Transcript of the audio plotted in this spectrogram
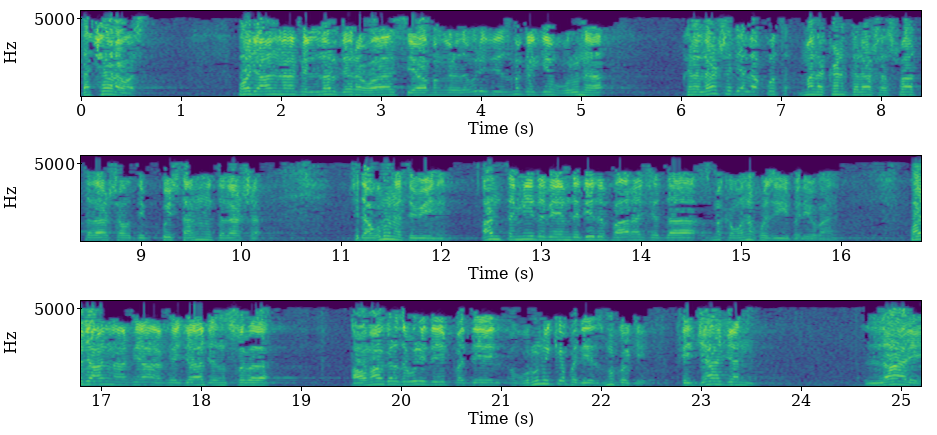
دا چار واست وجعلنا فی الارض رواسي منګر د ولي د ازمکه کې غرونه کله لاشه دی علاقه ملکان تلاشه اسواد تلاشه او د کوهستانونو تلاشه چې دا غرونه ته ویني انت می د بهم د دې د پاره چې دا زمکه ونه خوځي په دی باندې وجعلنا فيها فجاجا صبرا او ما ګرځولې دې په دې غرونو کې په دې زمکو کې فجاجا لارې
